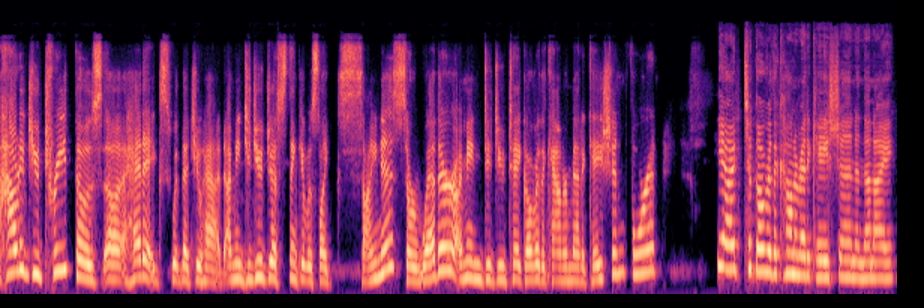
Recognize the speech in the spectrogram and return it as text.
How did you treat those uh, headaches with, that you had? I mean, did you just think it was like sinus or weather? I mean, did you take over the counter medication for it? Yeah, I took over the counter medication and then I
